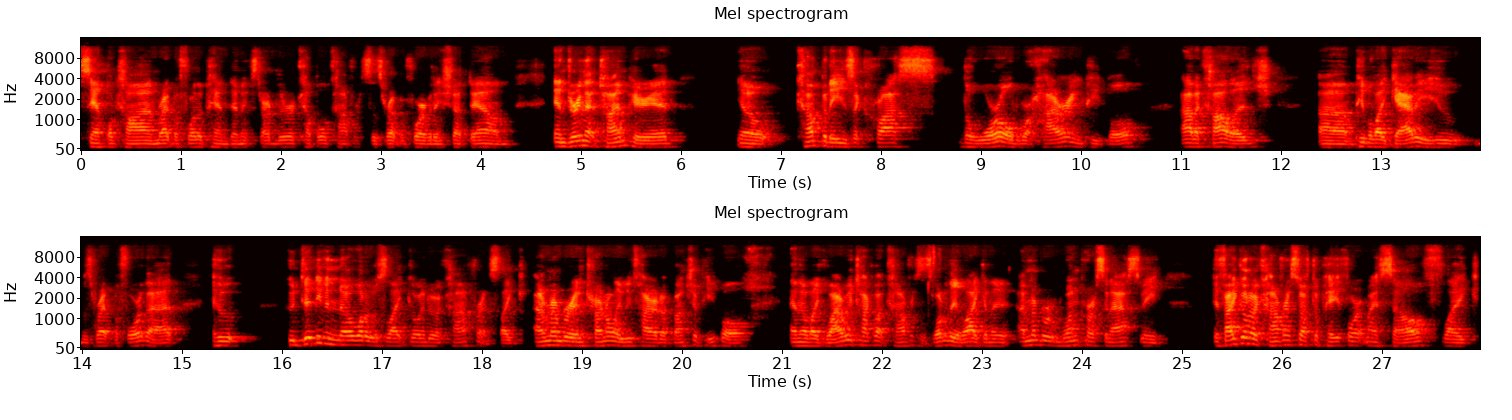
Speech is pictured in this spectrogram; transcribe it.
SampleCon right before the pandemic started. There were a couple of conferences right before everything shut down. And during that time period, you know, companies across the world were hiring people out of college. Um, people like Gabby, who was right before that, who who didn't even know what it was like going to a conference. Like I remember internally, we've hired a bunch of people, and they're like, "Why are we talking about conferences? What are they like?" And I, I remember one person asked me, "If I go to a conference, do I have to pay for it myself? Like,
